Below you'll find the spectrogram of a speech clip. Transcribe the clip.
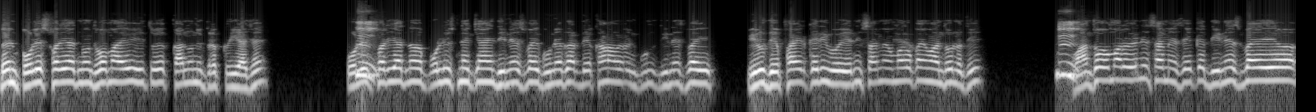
બેન પોલીસ ફરિયાદ નોંધવામાં આવી તો એક કાનૂની પ્રક્રિયા છે. પોલીસ ફરિયાદ પોલીસને ક્યાંય દિનેશભાઈ ગુનેગાર દેખાણા હોય દિનેશભાઈ વિરુદ્ધ એફઆઈઆર કરી હોય એની સામે અમારો કઈ વાંધો નથી. વાંધો અમારો એની સામે છે કે દિનેશભાઈ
